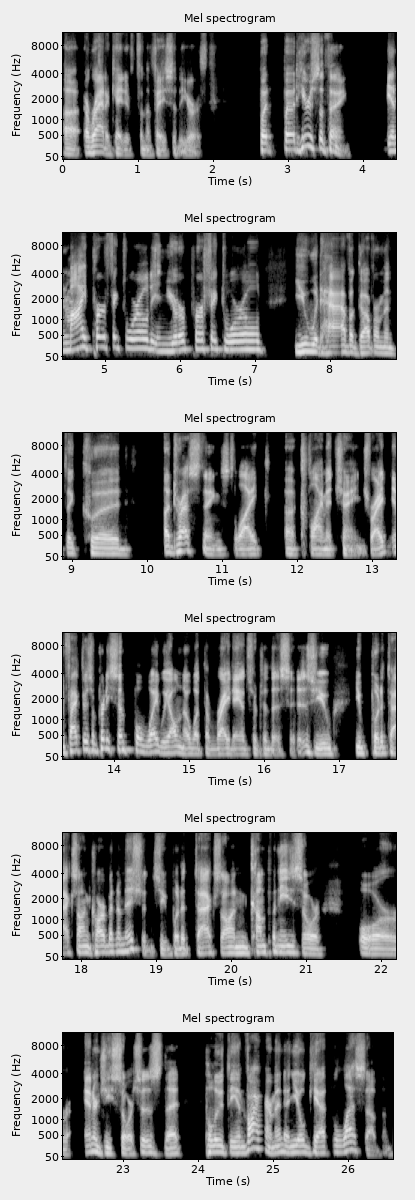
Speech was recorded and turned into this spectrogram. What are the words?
uh, eradicated from the face of the earth. But but here's the thing: in my perfect world, in your perfect world, you would have a government that could address things like uh, climate change, right? In fact, there's a pretty simple way. We all know what the right answer to this is. You you put a tax on carbon emissions. You put a tax on companies or or energy sources that pollute the environment and you'll get less of them.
